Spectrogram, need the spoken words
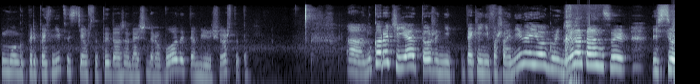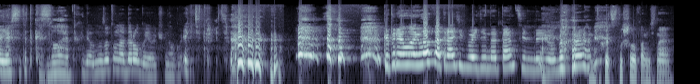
могут припоздниться с тем, что ты должна дальше доработать там или еще что-то. А, ну, короче, я тоже не, так и не пошла ни на йогу, ни на танцы. И все, я всегда такая злая приходила. Но зато на дорогу я очень много времени тратила. Которое я могла потратить пойти на танцы или на йогу. Ну, Ты хоть слышала там, не знаю,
